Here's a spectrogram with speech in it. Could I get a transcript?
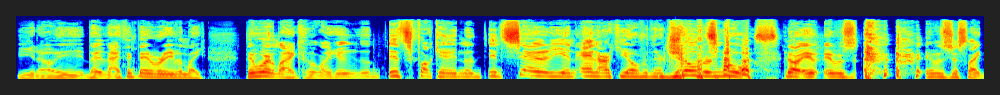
You know, he, they, I think they were even like, they weren't like, like it's fucking insanity and anarchy over their children rule. No, it, it was, it was just like,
